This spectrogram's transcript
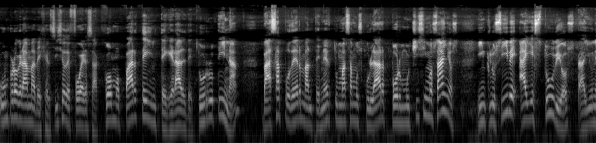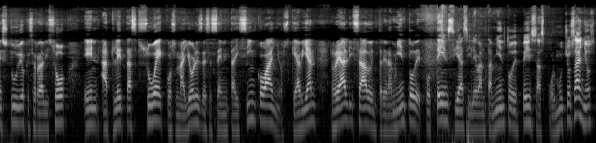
un programa de ejercicio de fuerza como parte integral de tu rutina, vas a poder mantener tu masa muscular por muchísimos años. Inclusive hay estudios, hay un estudio que se realizó en atletas suecos mayores de 65 años que habían realizado entrenamiento de potencias y levantamiento de pesas por muchos años,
